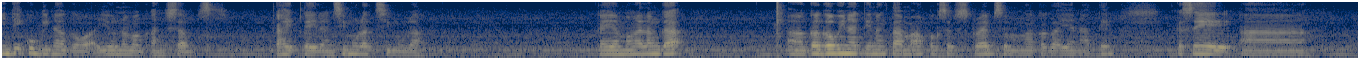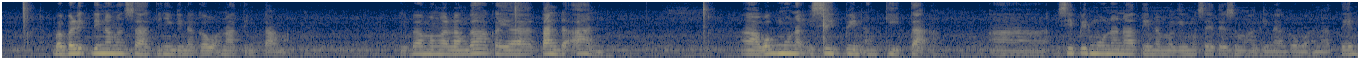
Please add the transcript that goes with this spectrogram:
hindi ko ginagawa yun na mag-unsubs. Kahit kailan simula't simula kaya mga langga uh, gagawin natin ng tama ang pag-subscribe sa mga kagaya natin. Kasi, uh, babalik din naman sa atin yung ginagawa nating tama. Diba mga langga? Kaya tandaan, uh, wag muna isipin ang kita. Uh, isipin muna natin na maging masaya tayo sa mga ginagawa natin.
